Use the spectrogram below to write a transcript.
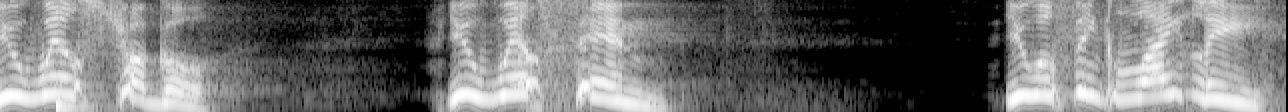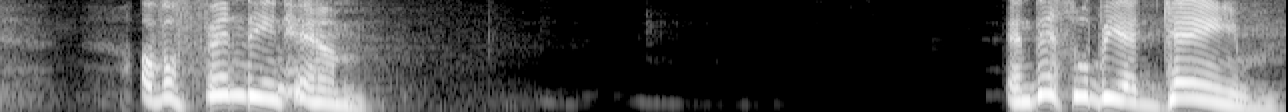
You will struggle. You will sin. You will think lightly of offending him. And this will be a game.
